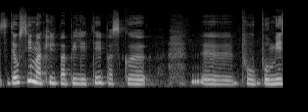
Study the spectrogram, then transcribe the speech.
c'était aussi ma culpabilité parce que euh, pour, mes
